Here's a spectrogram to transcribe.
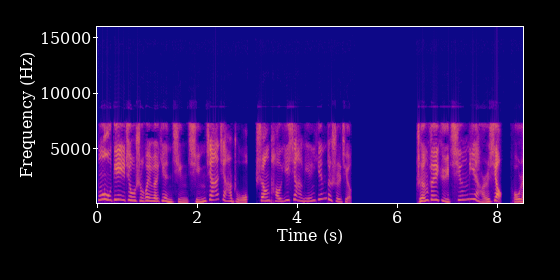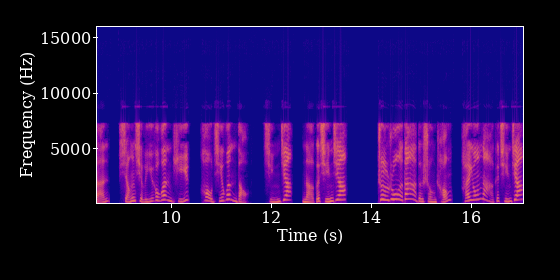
目的就是为了宴请秦家家主，商讨一下联姻的事情。陈飞宇轻蔑而笑，突然想起了一个问题，好奇问道：“秦家？哪个秦家？这偌大的省城，还有哪个秦家？”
